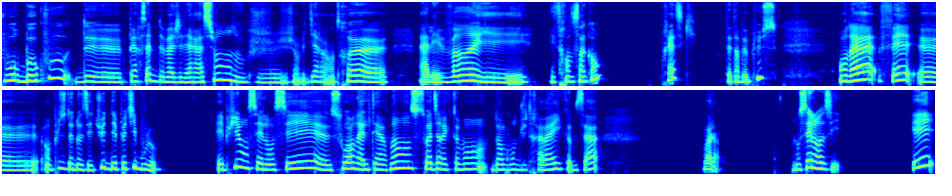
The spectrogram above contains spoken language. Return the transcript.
pour beaucoup de personnes de ma génération, donc j'ai envie de dire entre euh, allez, 20 et, 35 ans, presque, peut-être un peu plus, on a fait, euh, en plus de nos études, des petits boulots. Et puis on s'est lancé euh, soit en alternance, soit directement dans le monde du travail, comme ça. Voilà on s'est lancé. Et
